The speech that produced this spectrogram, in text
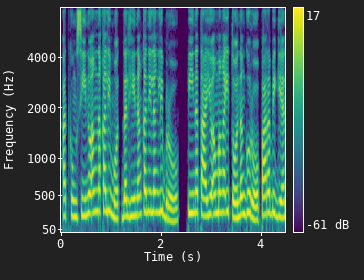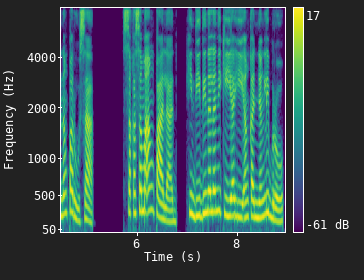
At kung sino ang nakalimot dalhin ang kanilang libro, pinatayo ang mga ito ng guro para bigyan ng parusa. Sa kasamaang palad, hindi dinala ni Kia Yi ang kanyang libro,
